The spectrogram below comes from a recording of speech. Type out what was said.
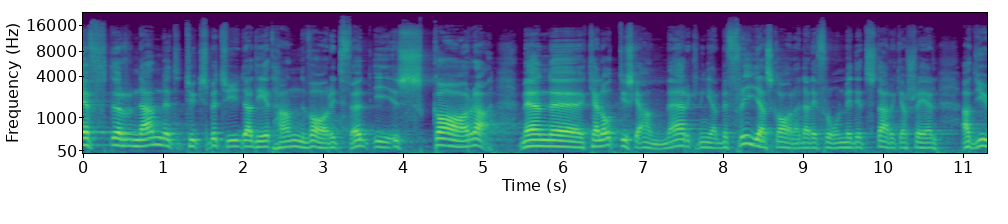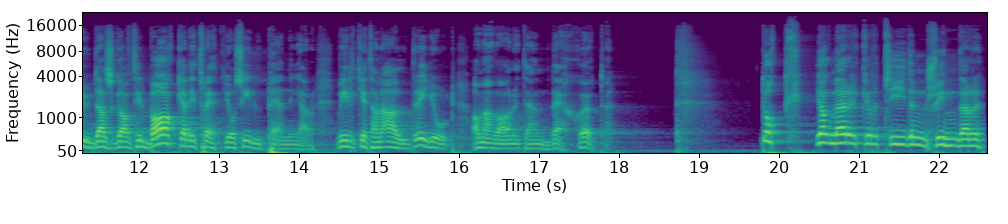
Efternamnet tycks betyda det han varit född i Skara. Men eh, kalottiska anmärkningar befriar Skara därifrån med det starka skäl att Judas gav tillbaka de 30 sillpenningar, vilket han aldrig gjort om han varit en västgöte. Dock jag märker tiden skyndar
